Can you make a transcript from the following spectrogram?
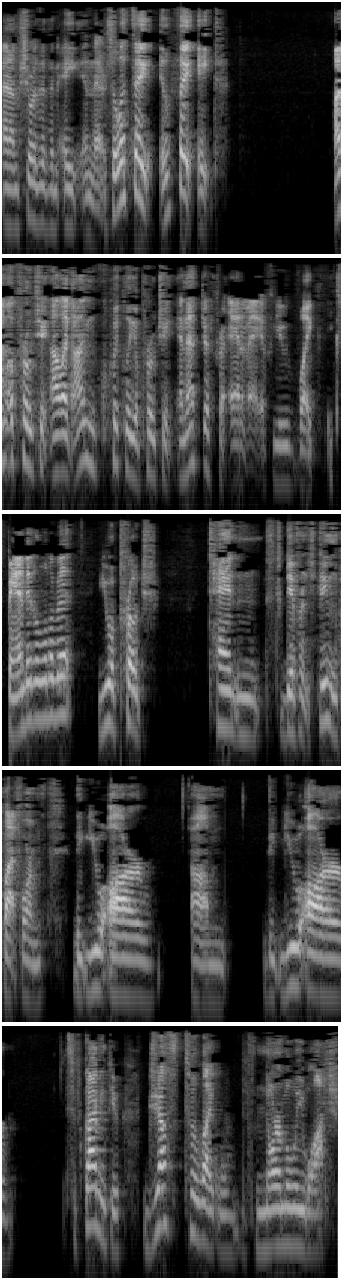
and I'm sure there's an eight in there. So let's say let's say eight. I'm approaching. I like I'm quickly approaching, and that's just for anime. If you like expand it a little bit, you approach ten different streaming platforms that you are um, that you are subscribing to just to like normally watch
